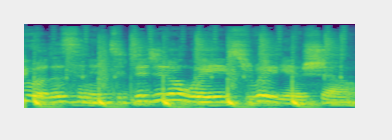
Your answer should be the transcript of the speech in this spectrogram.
Digital are listening to Digital Waves radio show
